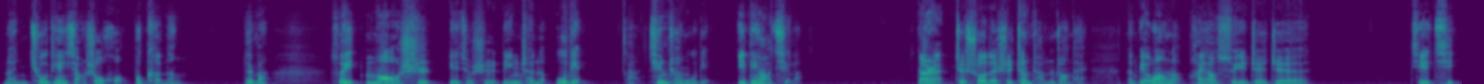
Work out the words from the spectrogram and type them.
那你秋天想收获不可能，对吧？所以卯时，也就是凌晨的五点啊，清晨五点一定要起了。当然，这说的是正常的状态。那别忘了，还要随着这节气。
